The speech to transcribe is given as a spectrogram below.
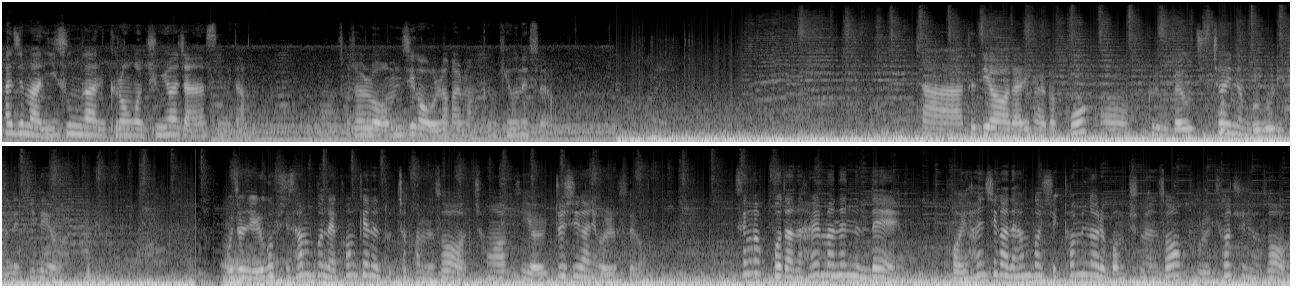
하지만 이 순간 그런 건 중요하지 않았습니다. 어, 저절로 엄지가 올라갈 만큼 개운했어요. 자 드디어 날이 밝았고 어, 그리고 매우 지쳐있는 몰골이 눈에 띄네요. 오전 7시 3분에 컨켄에 도착하면서 정확히 12시간이 걸렸어요. 생각보다는 할만했는데 거의 1시간에 한 번씩 터미널에 멈추면서 불을 켜주셔서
